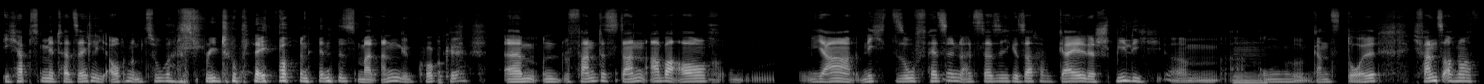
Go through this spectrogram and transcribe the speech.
Ich habe es mir tatsächlich auch im Zuge des Free-to-Play-Wochenendes mal angeguckt okay. ähm, und fand es dann aber auch ja, nicht so fesselnd, als dass ich gesagt habe, geil, das spiele ich ähm, Mhm. ganz doll. Ich fand es auch noch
